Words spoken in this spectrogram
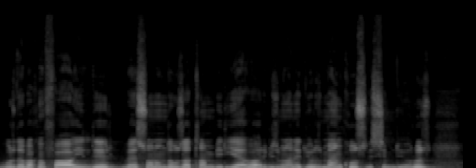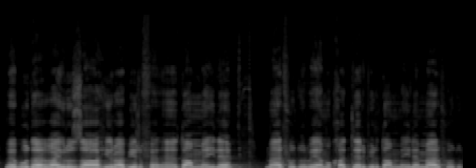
burada bakın faildir ve sonunda uzatan bir ye var. Biz buna ne diyoruz? Menkus isim diyoruz. Ve bu da gayru zahira bir e, damme ile merfudur veya mukadder bir damme ile merfudur.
